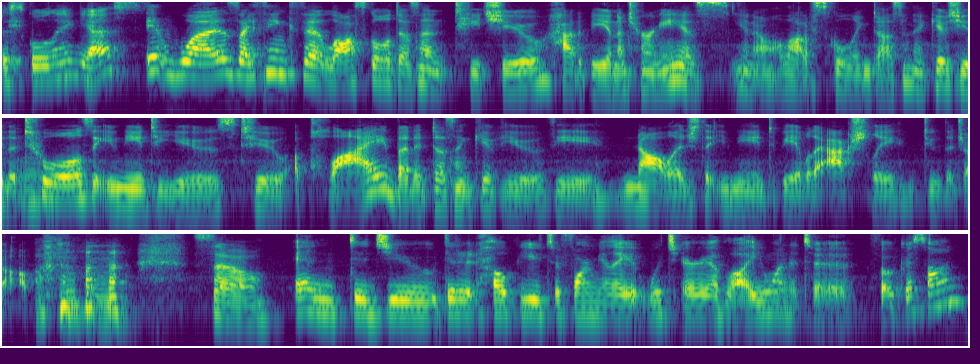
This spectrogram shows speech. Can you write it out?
the schooling yes. It was. I think that law school doesn't teach you how to be an attorney as you know a lot of schooling does and it gives you the mm-hmm. tools that you need to use to apply but it doesn't give you the knowledge that you need to be able to actually do the job. Mm-hmm. so. And did you did it help you to formulate which area of law you wanted to focus on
